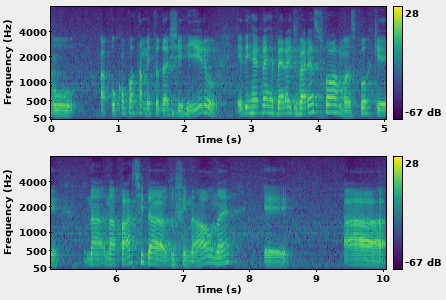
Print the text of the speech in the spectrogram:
o, o comportamento da Shihiro ele reverbera de várias formas, porque na, na parte da, do final, né, é, a,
